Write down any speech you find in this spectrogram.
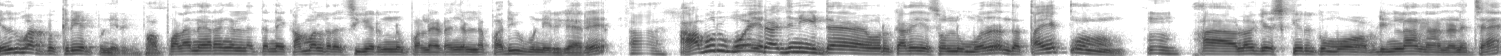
எதிர்பார்ப்பு கிரியேட் பண்ணியிருக்கு. இப்போ பல நேரங்களில் தன்னை கமல் ரசிகர்னு பல இடங்களில் பதிவு பண்ணியிருக்காரு. அவர் போய் ரஜினி கிட்ட ஒரு கதையை சொல்லும்போது அந்த தயக்கம் லோகேஷ்க்கு இருக்குமோ அப்படின்லாம் நான் நினச்சேன்.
